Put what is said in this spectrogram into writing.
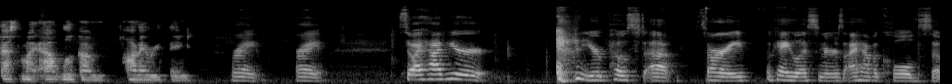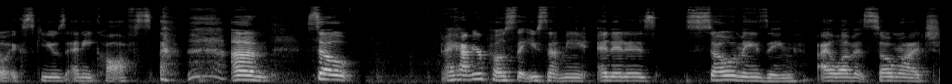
that's my outlook on on everything. Right, right. So I have your your post up. Sorry. Okay, listeners, I have a cold, so excuse any coughs. um, so I have your post that you sent me, and it is so amazing. I love it so much.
